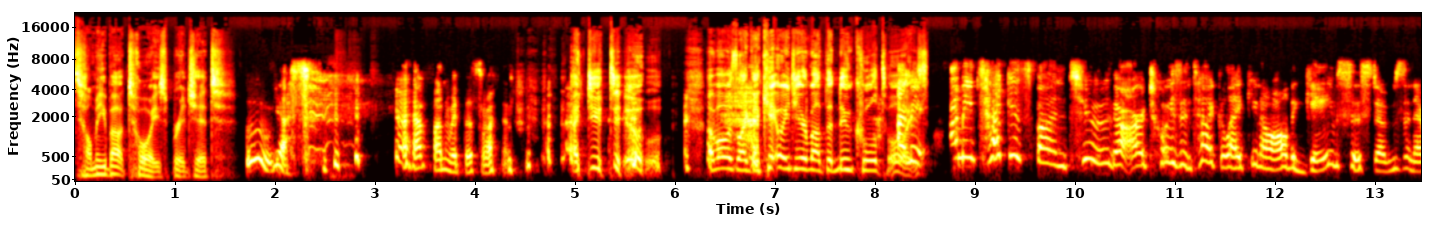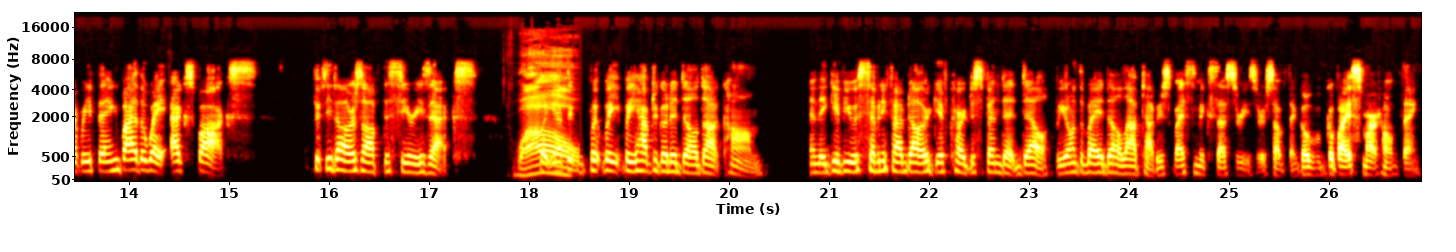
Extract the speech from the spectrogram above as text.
Tell me about toys, Bridget. Ooh, yes. I have fun with this one. I do too. I'm always like, I can't wait to hear about the new cool toys. I mean, I mean, tech is fun too. There are toys in tech, like you know, all the game systems and everything. By the way, Xbox, fifty dollars off the Series X. wow. But you have to, but wait, but you have to go to Dell.com, and they give you a seventy-five dollar gift card to spend at Dell. But you don't have to buy a Dell laptop. You just buy some accessories or something. Go go buy a smart home thing.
